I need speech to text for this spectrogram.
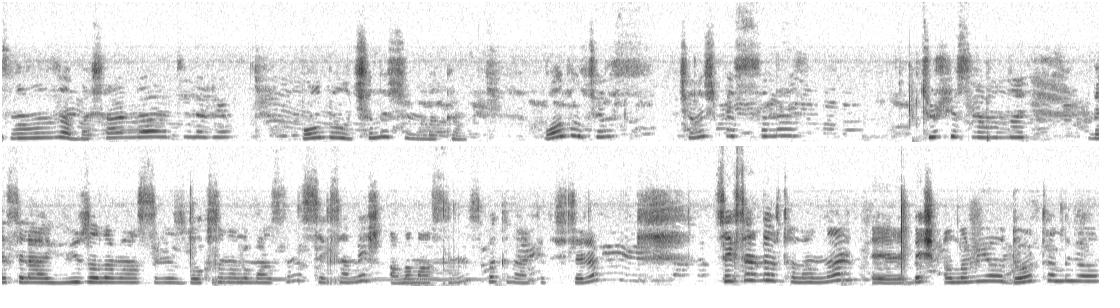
sınavınızda başarılar dilerim. Bol bol çalışın bakın. Bol bol. Türkçe sınavında mesela 100 alamazsınız, 90 alamazsınız, 85 alamazsınız. Bakın arkadaşlarım. 84 alanlar 5 alamıyor, 4 alıyor.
